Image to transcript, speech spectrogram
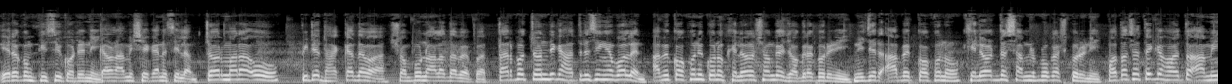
এরকম কিছুই ঘটেনি, কারণ আমি সেখানে ছিলাম। চর মারা ও পিঠে ধাক্কা দেওয়া সম্পূর্ণ আলাদা ব্যাপার। তারপর চন্দিকা হাতুরি সিংহে বলেন, আমি কখনই কোনো খেলোয়াড়ের সঙ্গে ঝগড়া করিনি। নিজের আবেগ কখনো খেলোয়াড়দের সামনে প্রকাশ করিনি। হতাশা থেকে হয়তো আমি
